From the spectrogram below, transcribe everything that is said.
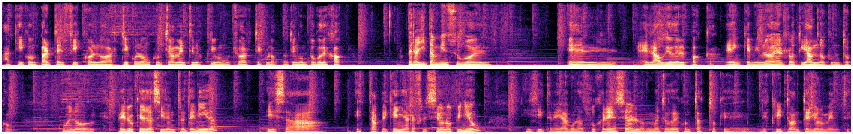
aquí comparte el feed con los artículos, aunque últimamente no escribo muchos artículos, lo tengo un poco dejado, pero allí también subo el, el, audio del podcast, en que mi blog es roteando.com. Bueno, espero que haya sido entretenida esa, esta pequeña reflexión, opinión y si tenéis alguna sugerencia en los métodos de contacto que he descrito anteriormente.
